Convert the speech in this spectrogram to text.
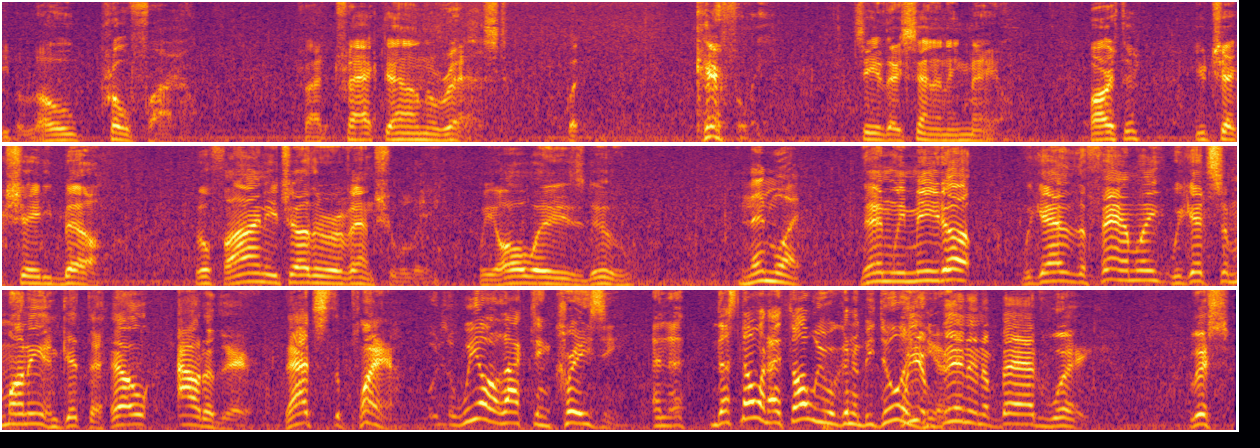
Keep a low profile. Try to track down the rest. But carefully. See if they sent any mail. Arthur, you check Shady Belle. We'll find each other eventually. We always do. And then what? Then we meet up. We gather the family, we get some money, and get the hell out of there. That's the plan. We all acting crazy. And uh, that's not what I thought we were gonna be doing here. We have here. been in a bad way. Listen.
